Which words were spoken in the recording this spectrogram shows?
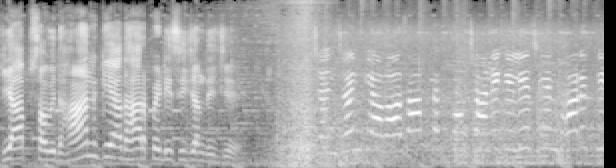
कि आप संविधान के आधार पर डिसीज़न दीजिए। जन जन की आवाज़ आप तक पहुँचाने के लिए भारत के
